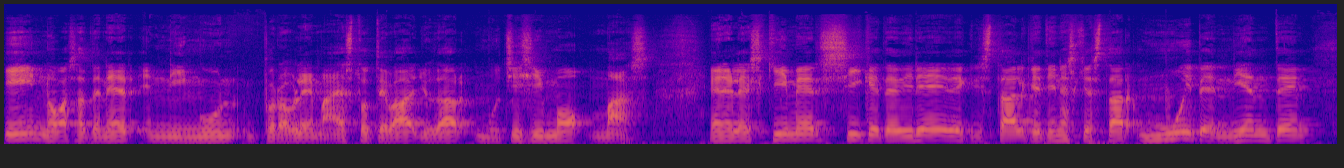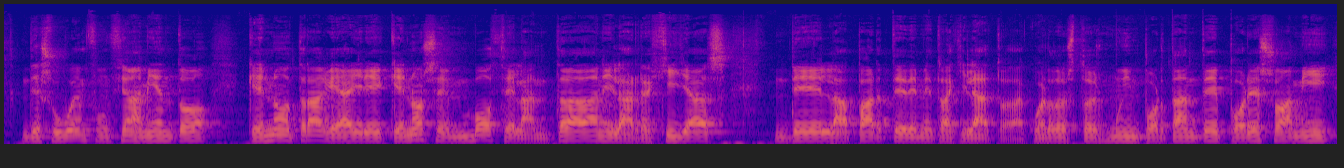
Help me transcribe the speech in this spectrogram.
y no vas a tener ningún problema. Esto te va a ayudar muchísimo más. En el skimmer sí que te diré de cristal que tienes que estar muy pendiente de su buen funcionamiento, que no trague aire, que no se emboce la entrada ni las rejillas de la parte de metraquilato, ¿de acuerdo? Esto es muy importante, por eso a mí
